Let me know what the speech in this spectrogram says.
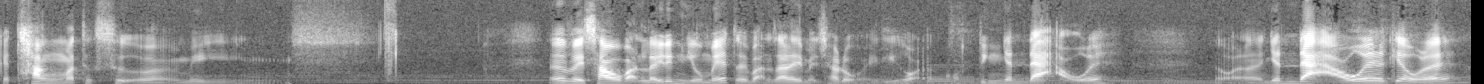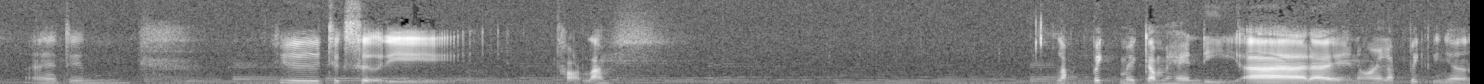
Cái thằng mà thực sự ờ, mình về sau bạn lấy được nhiều mét rồi bạn ra đây phải trao đổi cái gọi là có tính nhân đạo ấy. Gọi là nhân đạo ấy kiểu đấy, đấy chứ, chứ thực sự thì thọt lắm. Lockpick may come handy à đấy nói lockpick thì nhớ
